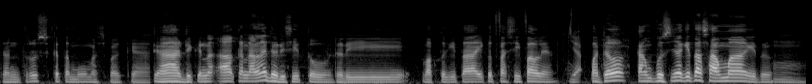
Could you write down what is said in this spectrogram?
dan terus ketemu Mas Bagas nah dikenal ah, kenalnya dari situ dari waktu kita ikut festival ya Ya. Padahal kampusnya kita sama gitu. Hmm.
